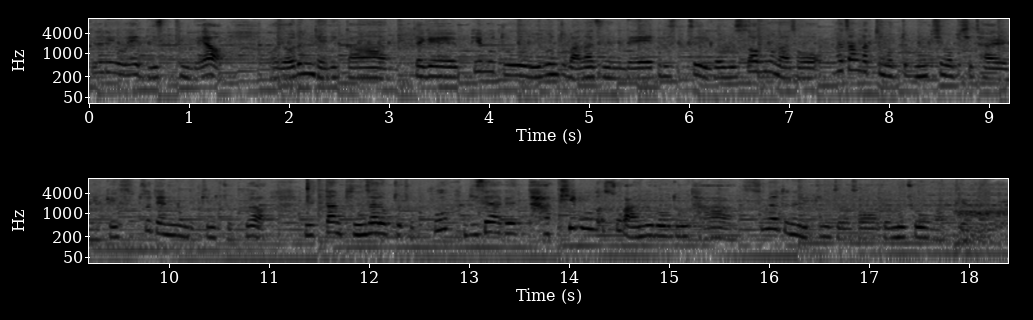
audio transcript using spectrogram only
클리오의 미스트인데요. 어, 여름 되니까 되게 피부도 유분도 많아지는데 미스트 이거를 써보고 나서 화장 같은 것도 뭉침 없이 잘 이렇게 흡수되는 느낌도 좋고요. 일단 분사력도 좋고 미세하게 다 피부 속 안으로도 다 스며드는 느낌이 들어서 너무 좋은 것 같아요.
